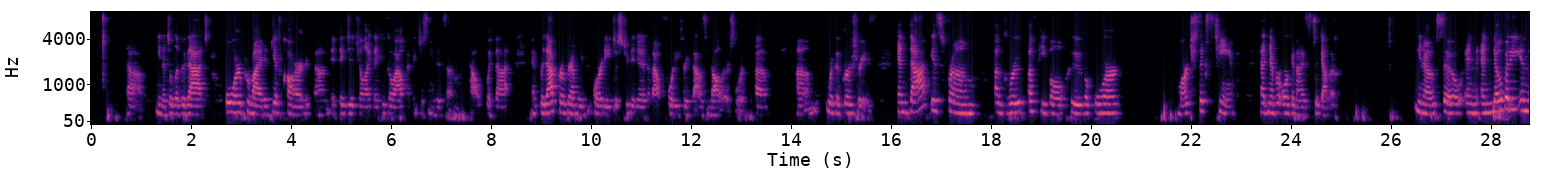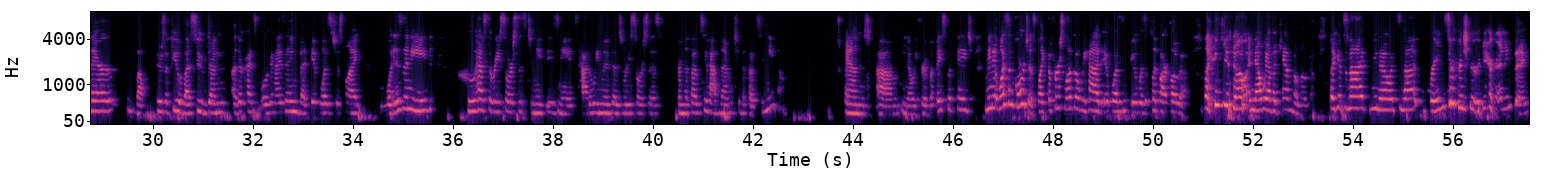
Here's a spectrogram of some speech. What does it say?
uh, you know, deliver that or provide a gift card um, if they did feel like they could go out, but they just needed some help with that. And for that program, we've already distributed about $43,000 worth of um, worth of groceries. And that is from a group of people who before March 16th had never organized together. You know, so and and nobody in there well, there's a few of us who've done other kinds of organizing, but it was just like, what is the need? Who has the resources to meet these needs? How do we move those resources from the folks who have them to the folks who need them? And um, you know, we threw up a Facebook page. I mean, it wasn't gorgeous. Like the first logo we had, it was it was a clip art logo. Like you know, and now we have a Canva logo. Like it's not you know, it's not brain surgery or anything.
